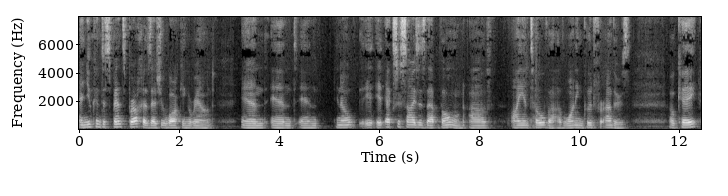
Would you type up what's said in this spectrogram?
and you can dispense brachas as you're walking around. and and and you know it, it exercises that bone of ayin tova of wanting good for others. Okay,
